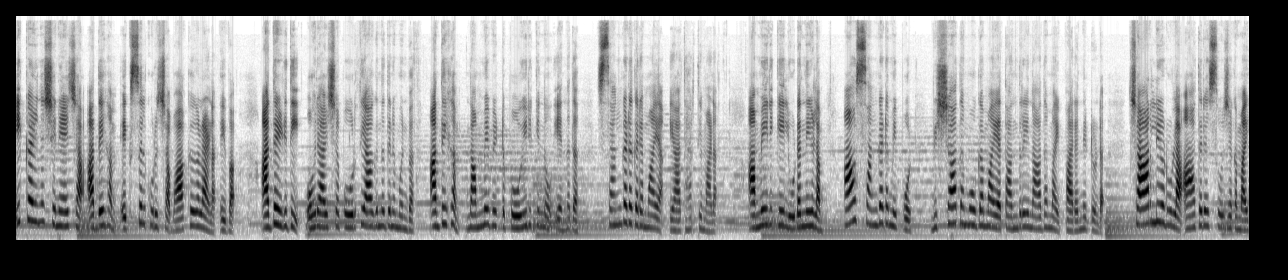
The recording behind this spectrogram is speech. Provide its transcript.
ഇക്കഴിഞ്ഞ ശനിയാഴ്ച അദ്ദേഹം എക്സൽ കുറിച്ച വാക്കുകളാണ് ഇവ. അതെഴുതി ഒരാഴ്ച പൂർത്തിയാകുന്നതിന് മുൻപ് അദ്ദേഹം നമ്മെ വിട്ടു പോയിരിക്കുന്നു എന്നത് സങ്കടകരമായ യാഥാർത്ഥ്യമാണ്. അമേരിക്കയിലുടനീളം ആ സങ്കടം ഇപ്പോൾ വിഷാദമൂകമായ തന്ത്രിനാഥമായി പരന്നിട്ടുണ്ട്. ചാർലിയോടുള്ള ആദരസൂചകമായി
